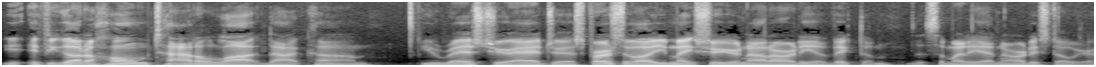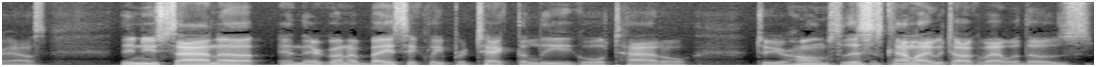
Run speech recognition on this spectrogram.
If you go to hometitlelock.com, you register your address. First of all, you make sure you're not already a victim, that somebody hadn't already stole your house. Then you sign up, and they're going to basically protect the legal title to your home. So this is kind of like we talk about with those,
